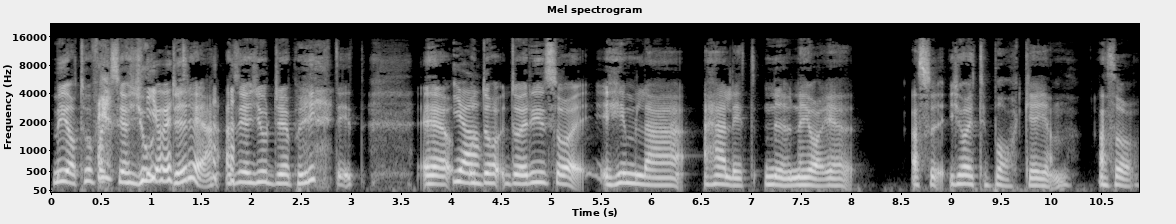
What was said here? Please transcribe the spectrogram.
Men jag tror faktiskt jag gjorde vet. det, alltså jag gjorde det på riktigt. Eh, Ja. Och då, då är det ju så himla härligt nu när jag är, alltså jag är tillbaka igen. Alltså,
